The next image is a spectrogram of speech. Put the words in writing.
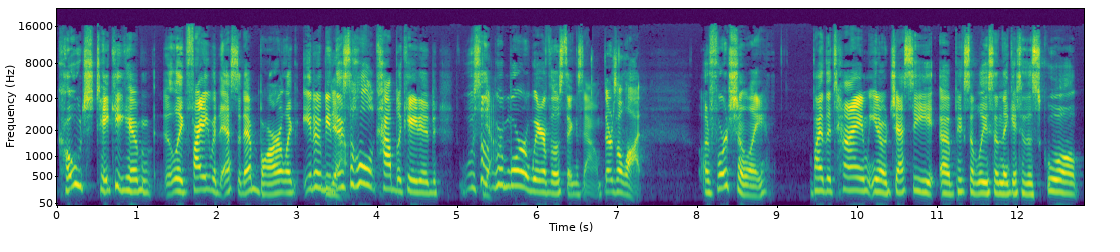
coach taking him, like fighting him at S&M bar, like, you know I mean? Yeah. There's a whole complicated, so Yeah. we're more aware of those things now. There's a lot. Unfortunately, by the time, you know, Jesse uh, picks up Lisa and they get to the school,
